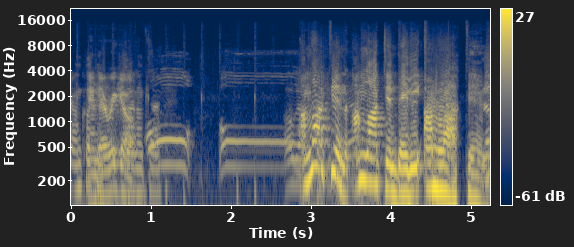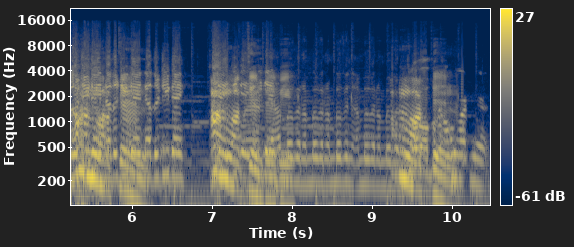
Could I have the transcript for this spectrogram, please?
I'm clicking And there we go. Oh, oh, I'm locked in. I'm locked in, baby. I'm locked in. Another D-Day, another D-Day, another D-Day. I'm locked in, Yeah, I'm baby. moving, I'm moving, I'm moving, I'm moving, I'm moving. I'm locked in.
